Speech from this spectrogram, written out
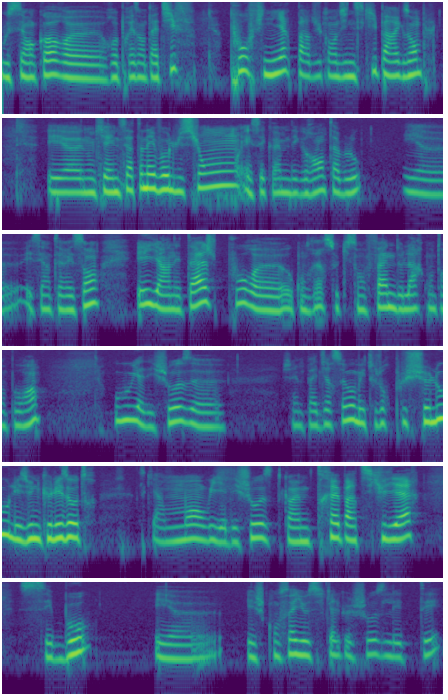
où c'est encore euh, représentatif, pour finir par du Kandinsky, par exemple. Et euh, donc il y a une certaine évolution, et c'est quand même des grands tableaux. Et, c'est intéressant. Et il y a un étage pour, au contraire, ceux qui sont fans de l'art contemporain, où il y a des choses, j'aime pas dire ce mot, mais toujours plus chelous les unes que les autres. Parce qu'il y a un moment où il y a des choses quand même très particulières. C'est beau. Et, euh, et je conseille aussi quelque chose l'été,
